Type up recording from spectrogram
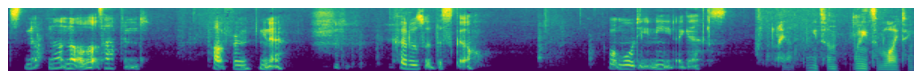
It's not not not a lot's happened, apart from you know cuddles with the skull. What more do you need? I guess. Hang on, we need some we need some lighting.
